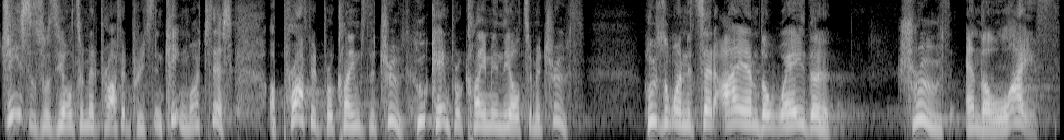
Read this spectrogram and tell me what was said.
Jesus was the ultimate prophet, priest, and king. Watch this. A prophet proclaims the truth. Who came proclaiming the ultimate truth? Who's the one that said, I am the way, the truth, and the life?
